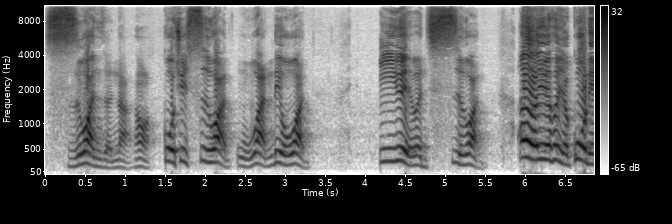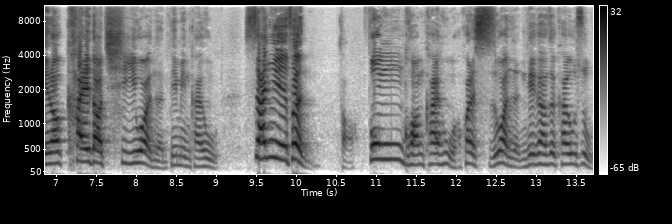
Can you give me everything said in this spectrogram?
十万人呐，哦，过去四万、五万、六万，一月份四万，二月份有过年哦，开到七万人拼命开户，三月份哦疯狂开户，快十万人，你可以看到这开户数，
